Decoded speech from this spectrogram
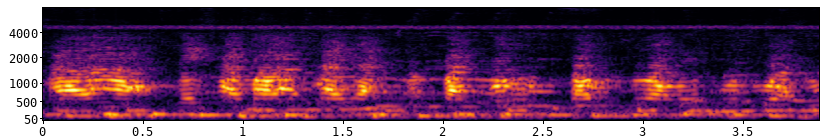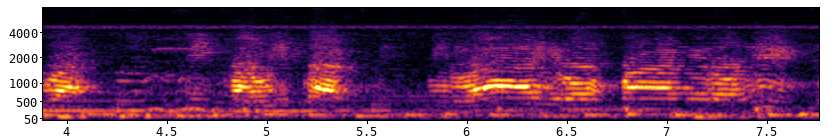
ala Desa Malakaya 40 tahun 2022 di Kawitan Bismillahirrahmanirrahim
